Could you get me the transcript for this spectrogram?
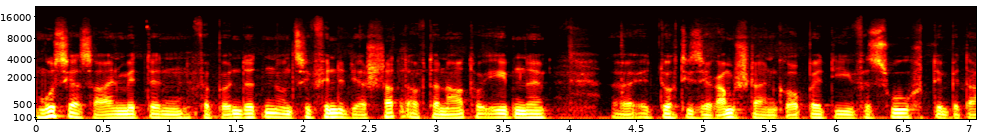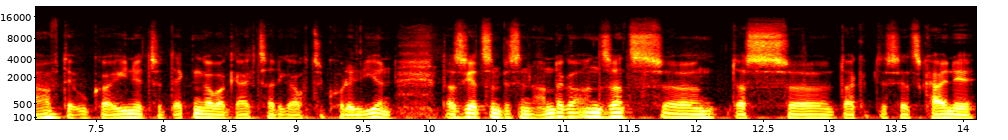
muss ja sein mit den Verbündeten und sie findet ja statt auf der NATO-Ebene durch diese Rammstein-Gruppe, die versucht, den Bedarf der Ukraine zu decken, aber gleichzeitig auch zu koordinieren. Das ist jetzt ein bisschen ein anderer Ansatz. Äh, das, äh, da gibt es jetzt keine,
